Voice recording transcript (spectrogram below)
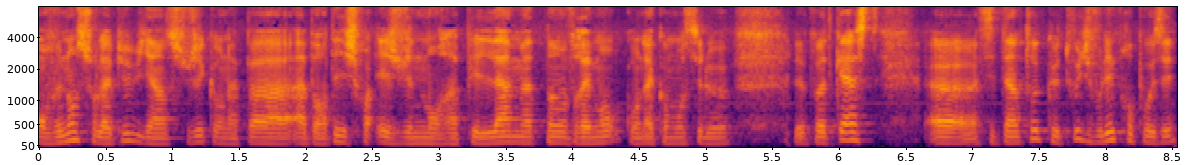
en venant sur la pub, il y a un sujet qu'on n'a pas abordé, je crois, et je viens de m'en rappeler là maintenant vraiment qu'on a commencé le, le podcast. Euh, c'était un truc que Twitch voulait proposer,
